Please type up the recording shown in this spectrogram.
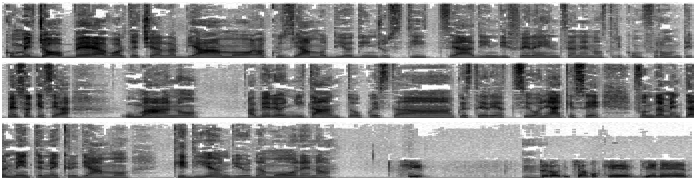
come Giobbe a volte ci arrabbiamo, accusiamo Dio di ingiustizia, di indifferenza nei nostri confronti. Penso che sia umano avere ogni tanto questa, queste reazioni, anche se fondamentalmente noi crediamo che Dio è un Dio d'amore, no? Sì, mm. però diciamo che viene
